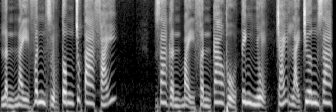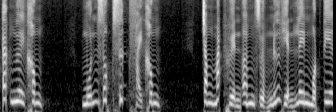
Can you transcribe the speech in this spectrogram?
Lần này Vân Dụ Tông chúng ta phái. Ra gần bảy phần cao thủ tinh nhuệ, trái lại trương ra các ngươi không. Muốn dốc sức phải không? Trong mắt huyền âm dụ nữ hiện lên một tia.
